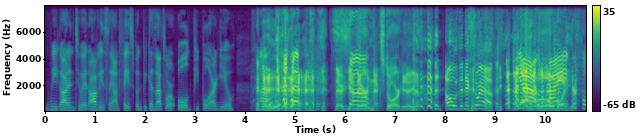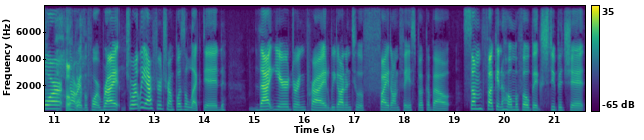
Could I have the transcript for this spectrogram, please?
we got into it obviously on Facebook because that's where old people argue. Um, They're yeah, they're next door. Yeah, yeah. oh, the next door app. yeah, Oh, right boy, yeah. before, not right before, right shortly after Trump was elected that year during Pride, we got into a fight on Facebook about some fucking homophobic stupid shit,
